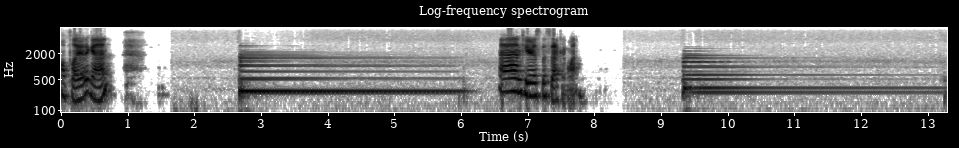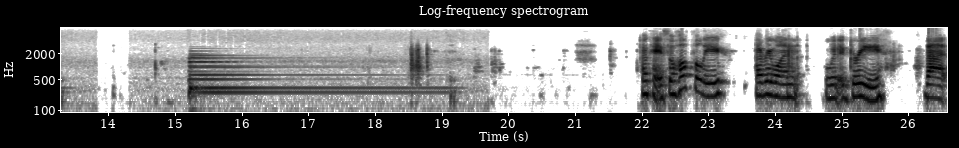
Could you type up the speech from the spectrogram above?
I'll play it again. And here's the second one. Okay, so hopefully everyone would agree that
